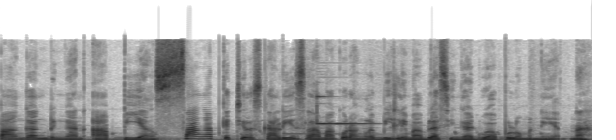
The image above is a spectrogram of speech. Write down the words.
panggang dengan api yang sangat kecil sekali selama kurang lebih 15 hingga 20 menit. Nah,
